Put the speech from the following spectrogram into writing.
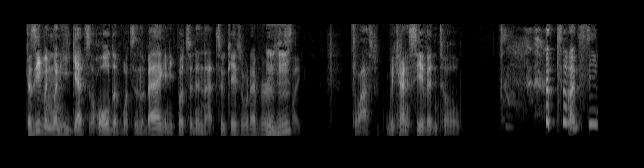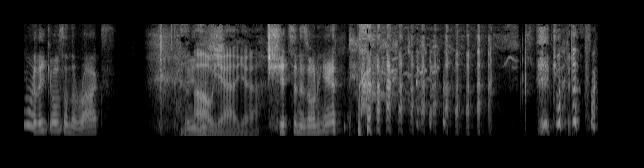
because even when he gets a hold of what's in the bag and he puts it in that suitcase or whatever, it's Mhm. just like the last we kind of see of it until until that scene where he goes on the rocks. oh yeah yeah shits in his own hand. what the fuck?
